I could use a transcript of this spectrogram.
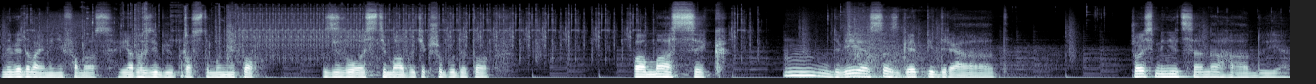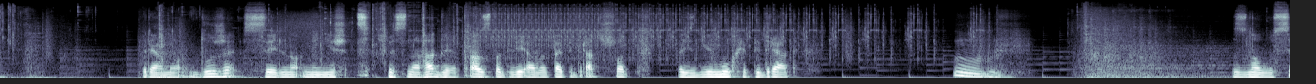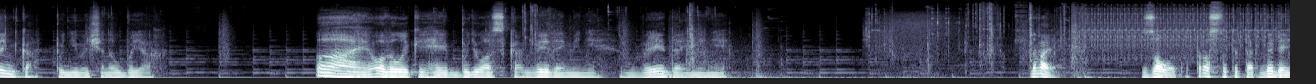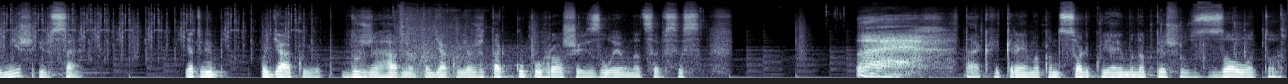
Не видавай мені фамос. Я розіб'ю просто монітор. Зі злості, мабуть, якщо буде то. Фамасик. Дві SSG підряд. Щось мені це нагадує. Прямо дуже сильно мені щось нагадує. Просто дві АВП підряд. Що? Тобто дві мухи підряд. М. Знову синька, понівечена в боях. Ай, о, великий гейб, будь ласка, видай мені. Видай мені. Давай. Золото. Просто тепер видай ніж і все. Я тобі подякую. Дуже гарно подякую. Я вже так купу грошей злив на це все. Ех. Так, відкриємо консольку, я йому напишу золото.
